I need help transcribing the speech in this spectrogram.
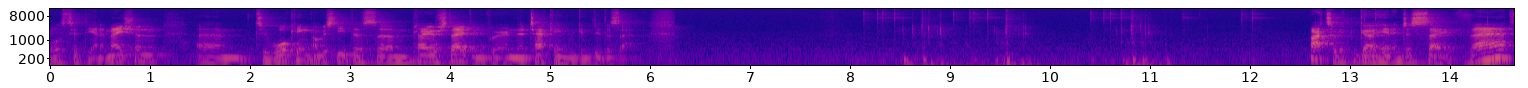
we'll set the animation um, to walking, obviously this um, player state, and if we're in the attacking, we can do the same. Right, so we can go ahead and just save that.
